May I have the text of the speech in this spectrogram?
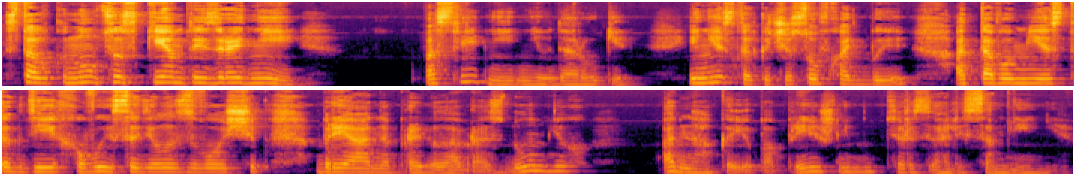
столкнуться с кем-то из родни последние дни в дороге и несколько часов ходьбы от того места, где их высадил извозчик, Бриана провела в раздумьях, однако ее по-прежнему терзали сомнения.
